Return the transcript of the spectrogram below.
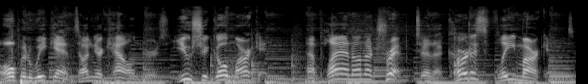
Open weekends on your calendars, you should go market and plan on a trip to the Courtice Flea Market.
